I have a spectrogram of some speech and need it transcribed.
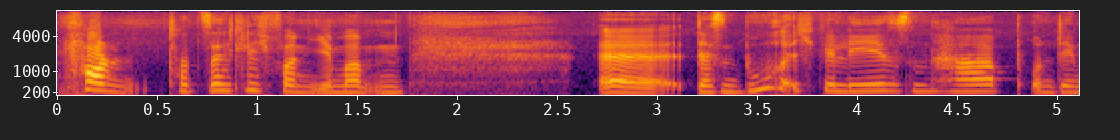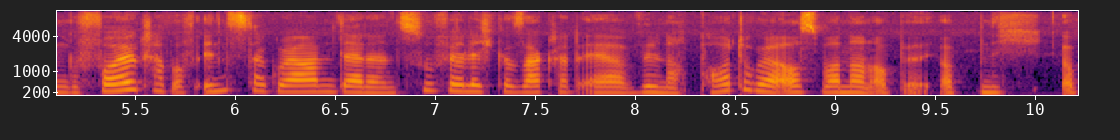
von tatsächlich von jemandem, äh, dessen Buch ich gelesen habe und dem gefolgt habe auf Instagram, der dann zufällig gesagt hat, er will nach Portugal auswandern, ob, ob, nicht, ob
